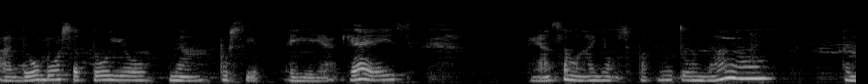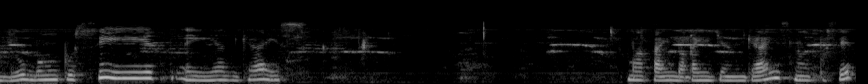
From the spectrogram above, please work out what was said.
Adobo sa toyo na pusit. Ayan, guys. Ayan, samahan niyo sa pagluto ng adobong pusit. Ayan, guys. Kumakain ba kayo dyan guys ng pusit?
